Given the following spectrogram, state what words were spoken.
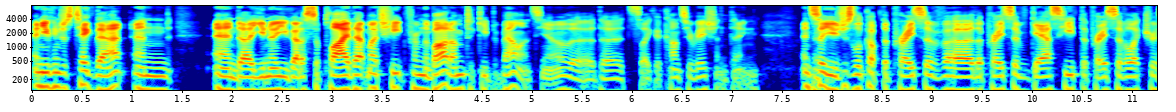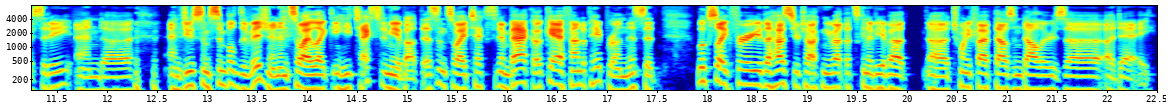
And you can just take that and and uh, you know you got to supply that much heat from the bottom to keep it balanced you know the the it's like a conservation thing and so you just look up the price of uh, the price of gas heat, the price of electricity, and uh, and do some simple division. And so I like he texted me about this, and so I texted him back. Okay, I found a paper on this. It looks like for the house you're talking about, that's going to be about uh, twenty five thousand dollars uh, a day.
